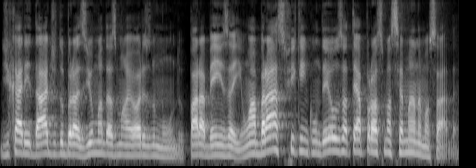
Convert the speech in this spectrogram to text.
de caridade do Brasil, uma das maiores do mundo. Parabéns aí. Um abraço, fiquem com Deus, até a próxima semana, moçada.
